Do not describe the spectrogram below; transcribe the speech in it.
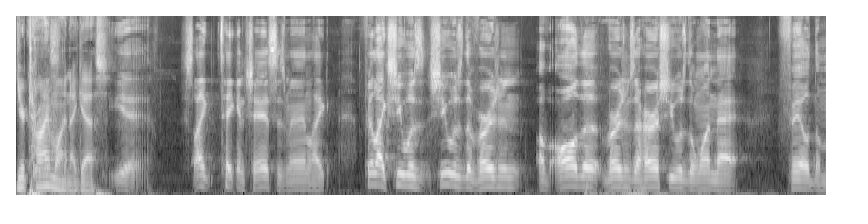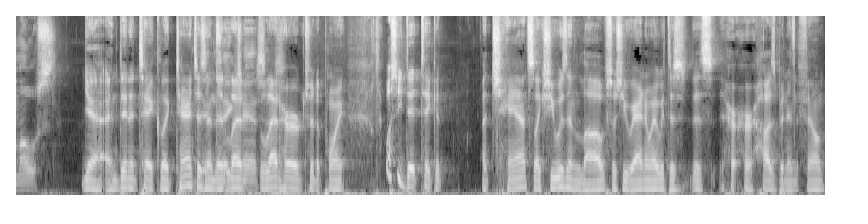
your timeline, I guess. Yeah, it's like taking chances, man. Like I feel like she was she was the version of all the versions of her. She was the one that failed the most. Yeah, and didn't take like chances, and Didn't then led chances. led her to the point. Well, she did take a, a chance. Like she was in love, so she ran away with this this her, her husband in the film.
